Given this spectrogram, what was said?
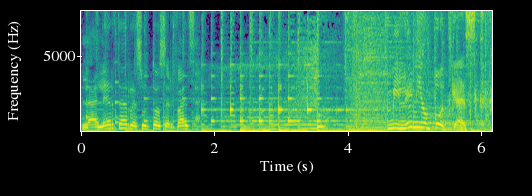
La alerta resultó ser falsa. Milenio Podcast.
